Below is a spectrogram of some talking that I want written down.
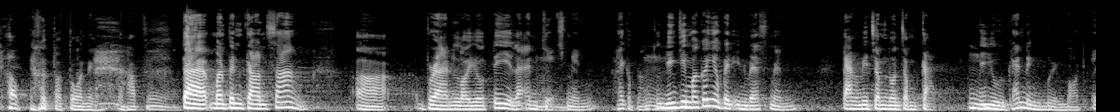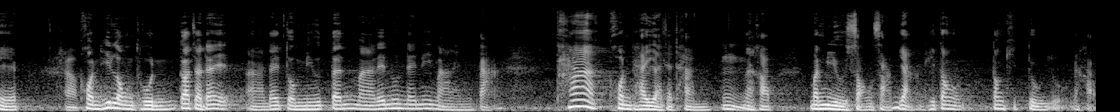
ครับต่อตัวหนึ่งนะครับอืมแต่มันเป็นการสร้างแบรนด์ loyalty และ engagement ให้กับนักลงทุนจริง ๆ มันก็ยังเป็น investment แต่มันมีจำนวนจำกัด มีอยู่แค่ 10,000 บอร์ดเอฟครับคนที่ลงทุนก็จะได้อ่าได้ตัวมิวเทนมาได้นู่นได้นี่มาอะไรต่างๆ ถ้าคนไทยอยากจะทอืมำนะครับ มันมีอยู่ 2 3 อย่างที่ต้องต้องคิดดูอยู่นะครับ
